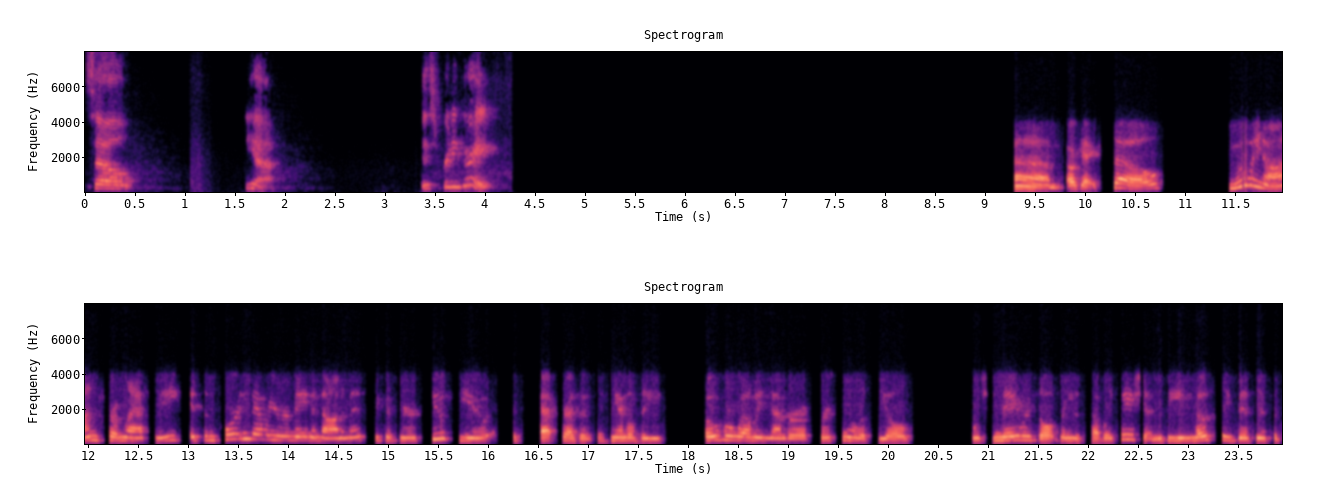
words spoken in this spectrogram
so, yeah, it's pretty great. Um, okay, so moving on from last week, it's important that we remain anonymous because we are too few at present to handle the overwhelming number of personal appeals which may result from this publication. Being mostly business and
